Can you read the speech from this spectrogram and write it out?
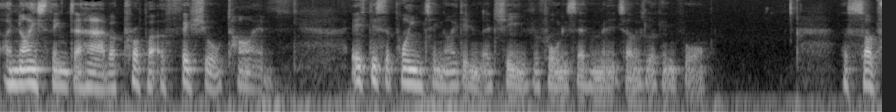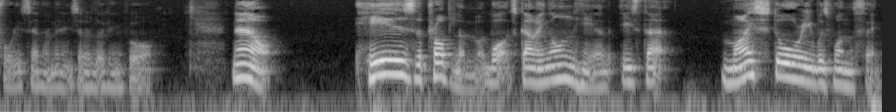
a nice thing to have, a proper official time. It's disappointing I didn't achieve the 47 minutes I was looking for. the sub 47 minutes I was looking for. Now, here's the problem. What's going on here is that my story was one thing.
